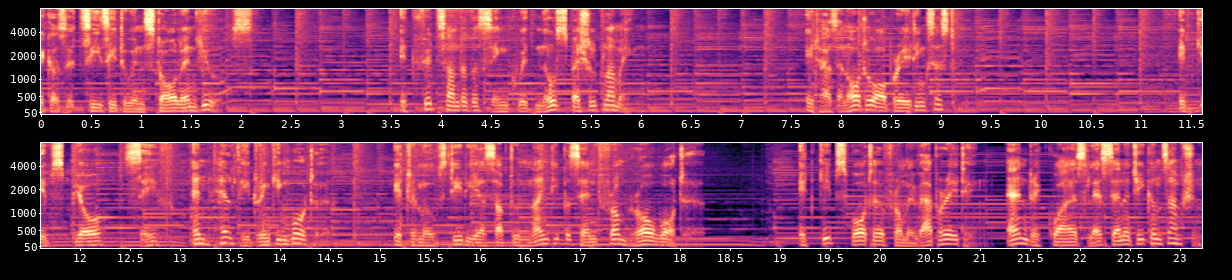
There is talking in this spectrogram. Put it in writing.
Because it's easy to install and use. It fits under the sink with no special plumbing. It has an auto operating system. It gives pure, safe and healthy drinking water. It removes TDS up to 90% from raw water. It keeps water from evaporating and requires less energy consumption.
